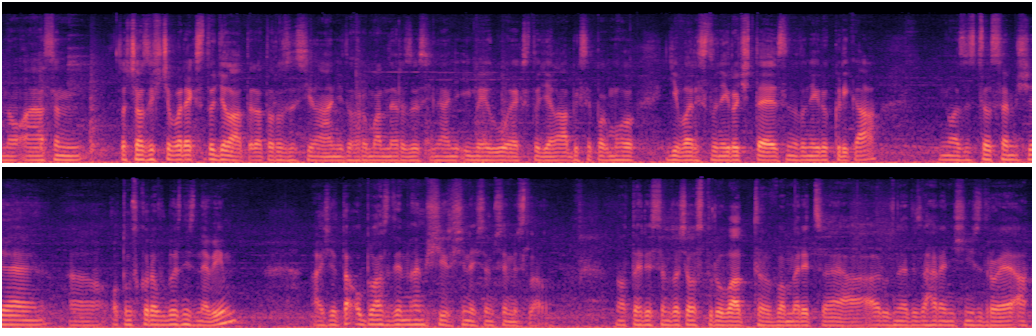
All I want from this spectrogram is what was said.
No a já jsem začal zjišťovat, jak se to dělá, teda to rozesílání, to hromadné rozesílání e-mailů, jak se to dělá, abych se pak mohl dívat, jestli to někdo čte, jestli na to někdo kliká. No a zjistil jsem, že uh, o tom skoro vůbec nic nevím a že ta oblast je mnohem širší, než jsem si myslel. No a tehdy jsem začal studovat v Americe a různé ty zahraniční zdroje a,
